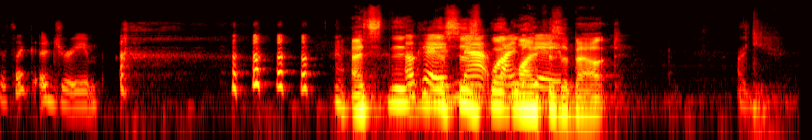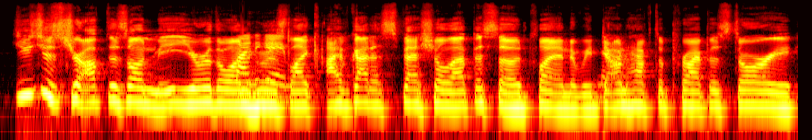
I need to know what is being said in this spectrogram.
It's like a dream. That's th- Okay, this Matt, is what life is about. You just dropped this on me. You were the one Find who was like, "I've got a special episode planned, and we don't have to prep a story."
